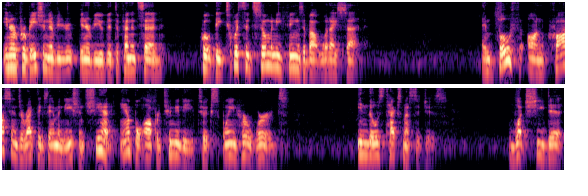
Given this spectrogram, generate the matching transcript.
In her probation interview, the defendant said, quote, they twisted so many things about what I said. And both on cross and direct examination, she had ample opportunity to explain her words in those text messages, what she did.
